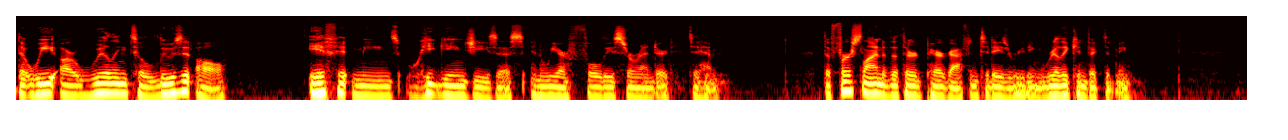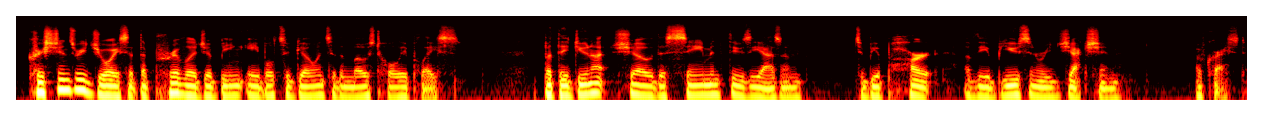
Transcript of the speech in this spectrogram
that we are willing to lose it all if it means we gain Jesus and we are fully surrendered to Him. The first line of the third paragraph in today's reading really convicted me. Christians rejoice at the privilege of being able to go into the most holy place. but they do not show the same enthusiasm to be a part of the abuse and rejection of Christ.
